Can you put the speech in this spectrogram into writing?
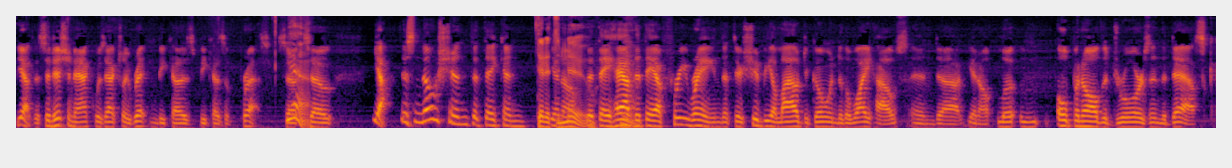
Yeah, the Sedition Act was actually written because because of the press. So, Yeah. so yeah, this notion that they can That it's you know, new. that they have Yeah. that they have free reign, that they should be allowed to go into the White House and uh, you know lo- open all the drawers in the desk.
